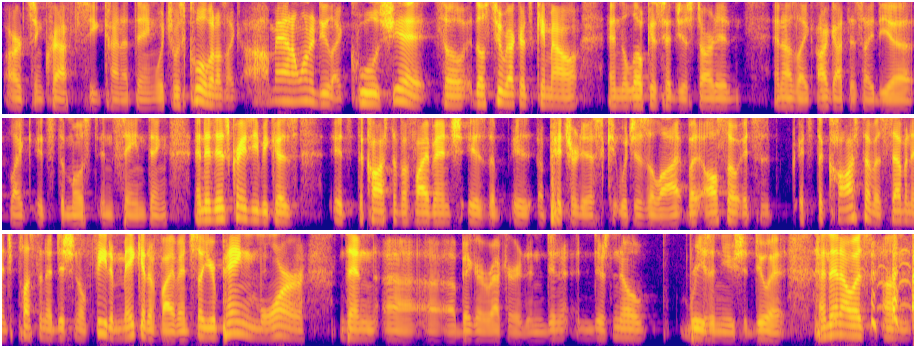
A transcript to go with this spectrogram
arts and craftsy kind of thing, which was cool. But I was like, oh man, I want to do like cool shit. So those two records came out, and the Locust had just started, and I was like, I got this idea. Like it's the most insane thing, and it is crazy because it's the cost of a five inch is the i- a picture disc, which is a lot, but also it's it's the cost of a seven inch plus an additional fee to make it a five inch. So you're paying more than uh, a, bigger record, and there's no reason you should do it. And then I was. Um,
